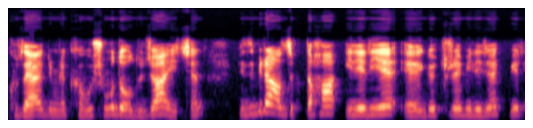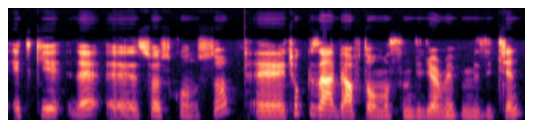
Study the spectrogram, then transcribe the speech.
kuzey ay kavuşumu da olacağı için bizi birazcık daha ileriye e, götürebilecek bir etki de e, söz konusu. E, çok güzel bir hafta olmasını diliyorum hepimiz için.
